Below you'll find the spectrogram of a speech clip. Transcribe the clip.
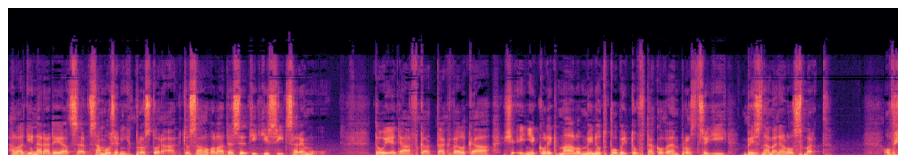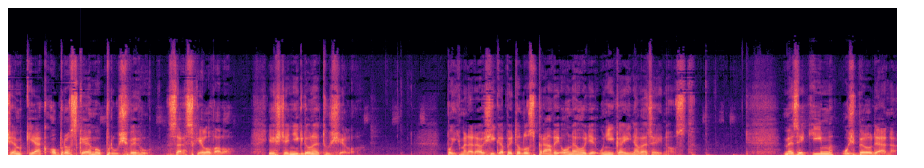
Hladina radiace v zamořených prostorách dosahovala 10 tisíc remů. To je dávka tak velká, že i několik málo minut pobytu v takovém prostředí by znamenalo smrt. Ovšem k jak obrovskému průšvihu se schylovalo, ještě nikdo netušil. Pojďme na další kapitolu zprávy o nehodě unikají na veřejnost. Mezitím už byl den.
